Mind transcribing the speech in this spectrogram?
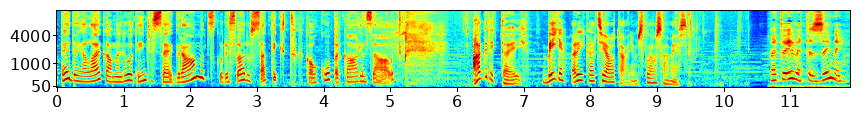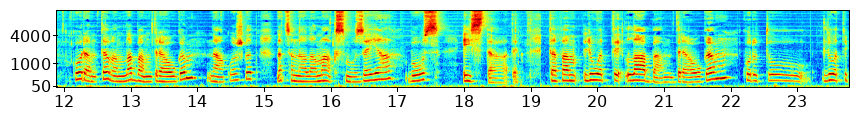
pēdējā laikā man ļoti interesē grāmatas, kuras varu satikt kaut ko par Kārli Zāli. Agritai bija arī kāds jautājums, klausāmies. Vai tu, Iveta, zini, kuram tavam labam draugam nākošgad Nacionālā mākslas muzejā būs izstāde. Tavam ļoti labam draugam, kuru tu ļoti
